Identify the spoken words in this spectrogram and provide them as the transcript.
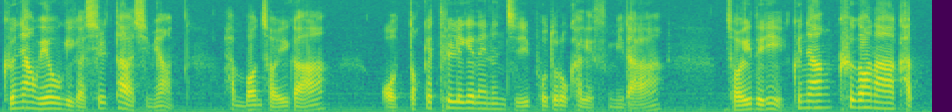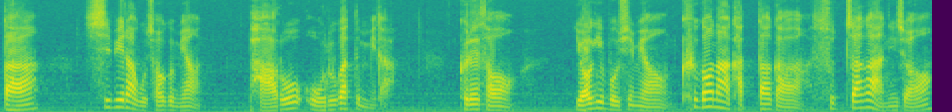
그냥 외우기가 싫다 하시면 한번 저희가 어떻게 틀리게 되는지 보도록 하겠습니다. 저희들이 그냥 크거나 같다 10이라고 적으면 바로 오류가 뜹니다. 그래서 여기 보시면 크거나 같다가 숫자가 아니죠.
